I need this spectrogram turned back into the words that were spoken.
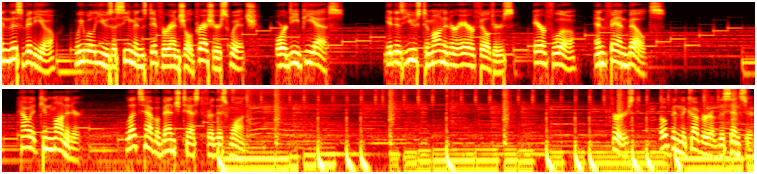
In this video, we will use a Siemens differential pressure switch, or DPS. It is used to monitor air filters, airflow, and fan belts. How it can monitor. Let's have a bench test for this one. First, open the cover of the sensor.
